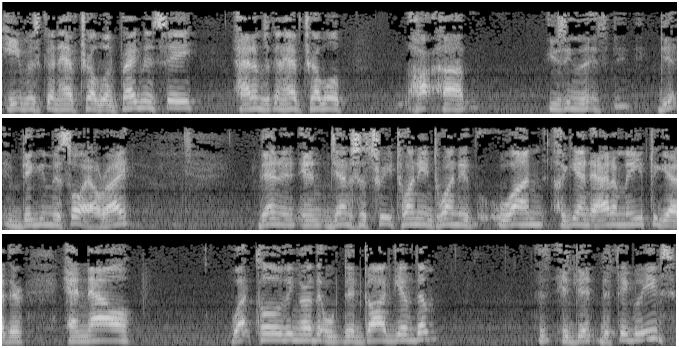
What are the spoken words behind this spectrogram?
Eve is going to have trouble in pregnancy, Adam's going to have trouble uh, using the, digging the soil, right? Then in, in Genesis 3, 20 and 21, again, Adam and Eve together, and now what clothing are that, did God give them? It did the fig leaves?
